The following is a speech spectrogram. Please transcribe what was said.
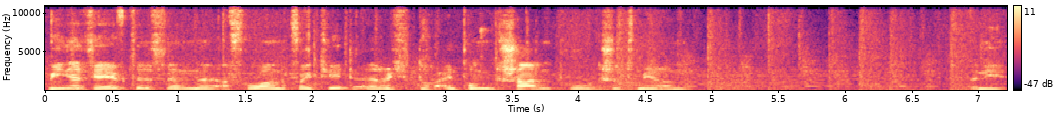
Weniger als die Hälfte ist eine hervorragende Qualität, er richtet noch einen Punkt Schaden pro Geschütz mehr an. Wenn die,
